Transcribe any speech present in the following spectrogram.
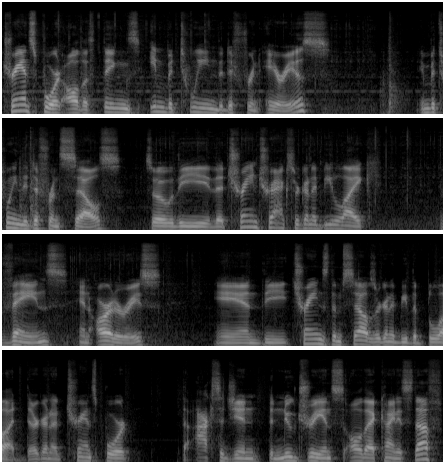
transport all the things in between the different areas, in between the different cells. So the, the train tracks are going to be like veins and arteries, and the trains themselves are going to be the blood. They're going to transport the oxygen, the nutrients, all that kind of stuff.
